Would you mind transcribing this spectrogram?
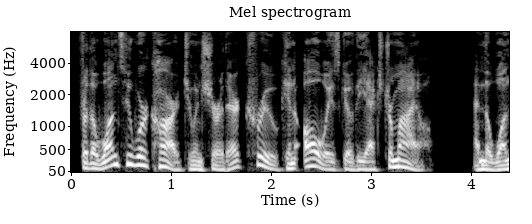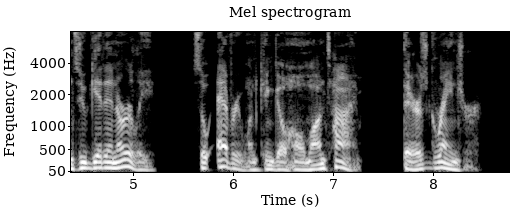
For the ones who work hard to ensure their crew can always go the extra mile, and the ones who get in early so everyone can go home on time, there's Grainger,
